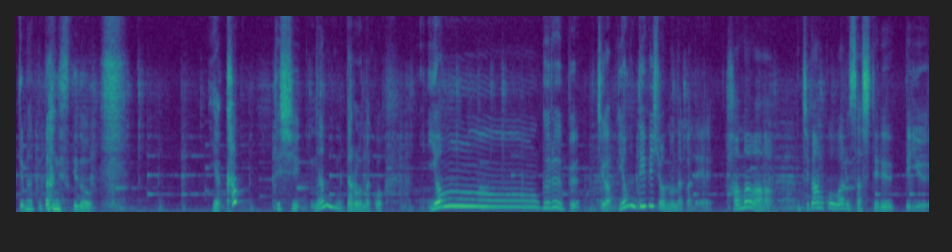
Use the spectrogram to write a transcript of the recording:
ってなってたんですけどいや勝ってしなんだろうなこう4グループ？違う4ディビジョンの中で浜は一番こう悪さしてるっていう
